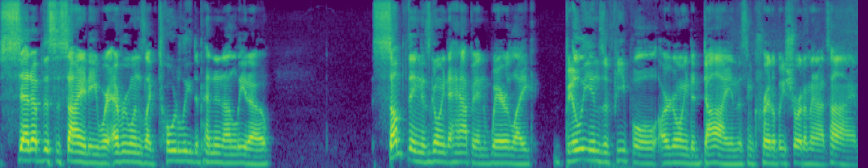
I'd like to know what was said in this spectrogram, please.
set up the society where everyone's like totally dependent on Leto, something is going to happen where like billions of people are going to die in this incredibly short amount of time.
